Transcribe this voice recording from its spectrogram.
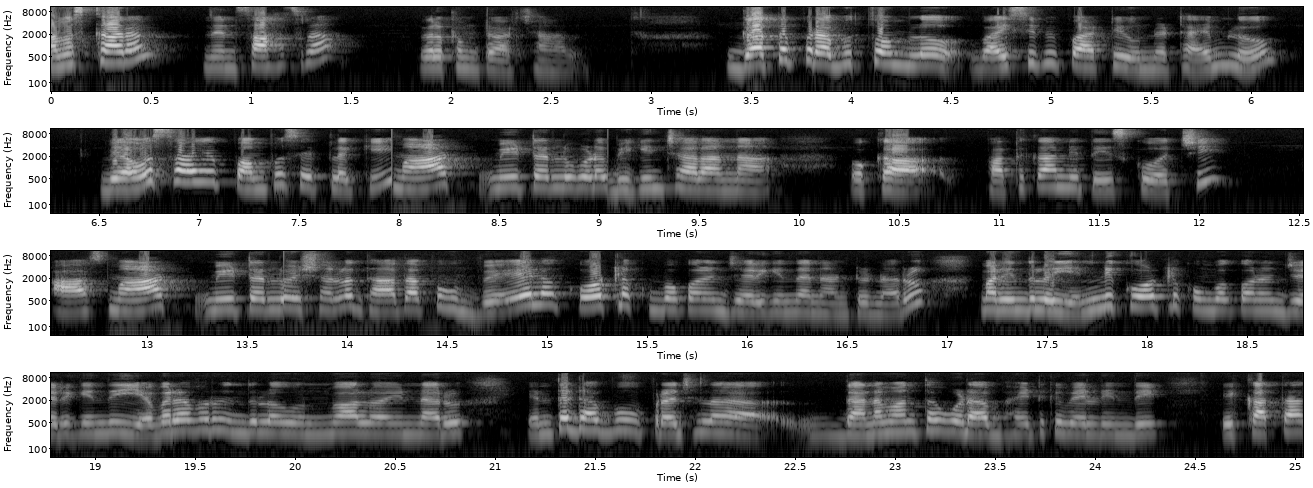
నమస్కారం నేను Sahasra. Welcome to our channel. గత ప్రభుత్వంలో వైసీపీ పార్టీ ఉన్న టైంలో వ్యవసాయ పంపు సెట్లకి స్మార్ట్ మీటర్లు కూడా బిగించాలన్న ఒక పథకాన్ని తీసుకువచ్చి ఆ స్మార్ట్ మీటర్ల విషయంలో దాదాపు వేల కోట్ల కుంభకోణం జరిగిందని అంటున్నారు. మరి ఇందులో ఎన్ని కోట్ల కుంభకోణం జరిగింది? ఎవరెవరు ఇందులో ఇన్వాల్వ్ అయినారు? ఎంత డబ్బు ప్రజల ధనమంతా కూడా బయటకు వెళ్ళింది? ఈ కథ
